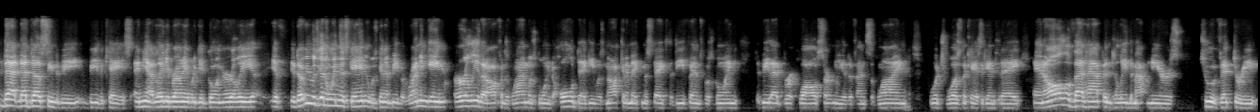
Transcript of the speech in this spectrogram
that that does seem to be be the case. And yeah, Leddie Brown able to get going early. If, if W was going to win this game, it was going to be the running game early. That offensive line was going to hold. Doege was not going to make mistakes. The defense was going to be that brick wall, certainly a defensive line, which was the case again today. And all of that happened to lead the Mountaineers to a victory.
